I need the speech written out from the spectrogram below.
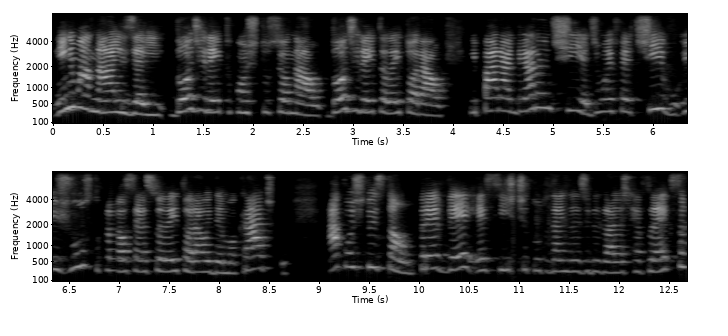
em uma análise aí do direito constitucional, do direito eleitoral, e para a garantia de um efetivo e justo processo eleitoral e democrático, a Constituição prevê esse Instituto da Inelegibilidade Reflexa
